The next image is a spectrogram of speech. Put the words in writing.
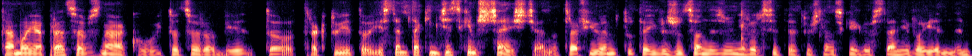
ta moja praca w znaku i to, co robię, to traktuję to, jestem takim dzieckiem szczęścia. No, trafiłem tutaj wyrzucony z Uniwersytetu Śląskiego w stanie wojennym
